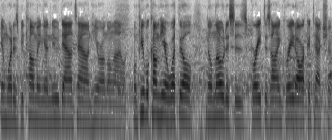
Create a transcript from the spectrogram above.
in what is becoming a new downtown here on Long Island. When people come here, what they'll they'll notice is great design, great architecture.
